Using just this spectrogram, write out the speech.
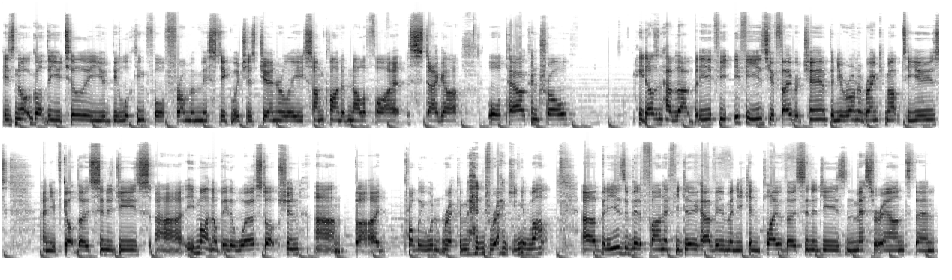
He's not got the utility you'd be looking for from a Mystic, which is generally some kind of nullify, stagger, or power control. He doesn't have that, but if he, if he is your favorite champ and you want to rank him up to use, and you've got those synergies, uh, he might not be the worst option, um, but I probably wouldn't recommend ranking him up. Uh, but he is a bit of fun if you do have him and you can play with those synergies and mess around. Then,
